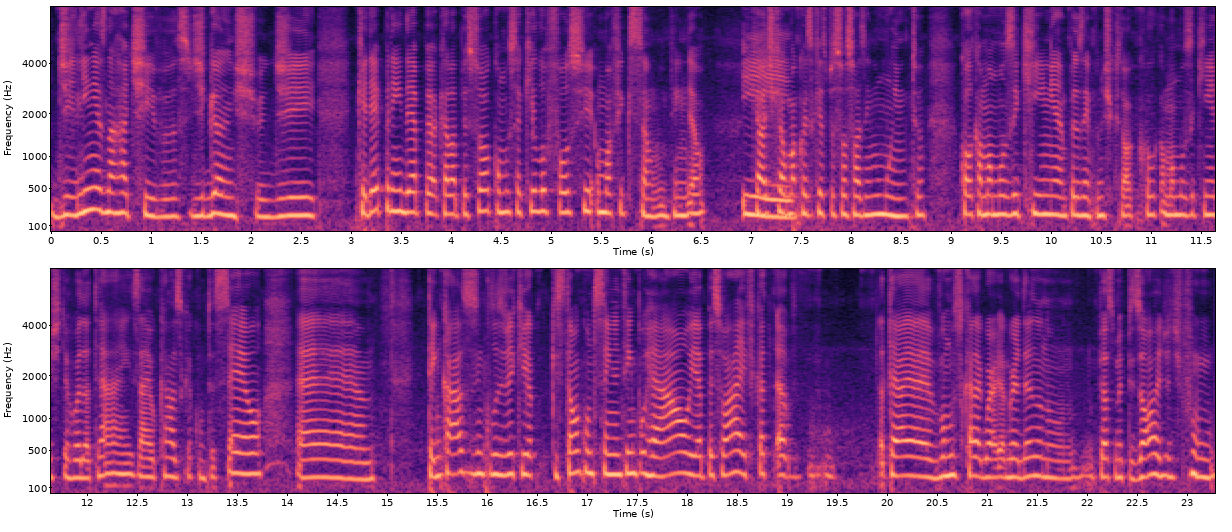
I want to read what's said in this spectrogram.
De linhas narrativas, de gancho, de querer prender aquela pessoa como se aquilo fosse uma ficção, entendeu? E Que eu acho que é uma coisa que as pessoas fazem muito. Colocar uma musiquinha, por exemplo, no TikTok, colocar uma musiquinha de terror atrás, aí o caso que aconteceu. é, Tem casos, inclusive, que, que estão acontecendo em tempo real e a pessoa, ai, fica. é, Até é, vamos ficar aguar- aguardando no, no próximo episódio. Tipo,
